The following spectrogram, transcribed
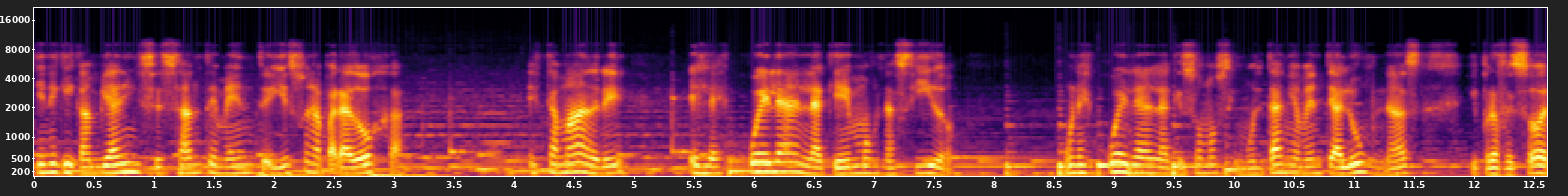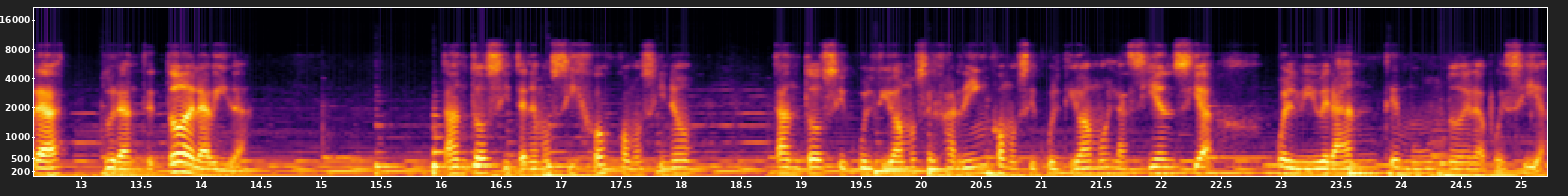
tiene que cambiar incesantemente y es una paradoja. Esta madre es la escuela en la que hemos nacido, una escuela en la que somos simultáneamente alumnas y profesoras durante toda la vida, tanto si tenemos hijos como si no, tanto si cultivamos el jardín como si cultivamos la ciencia o el vibrante mundo de la poesía.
